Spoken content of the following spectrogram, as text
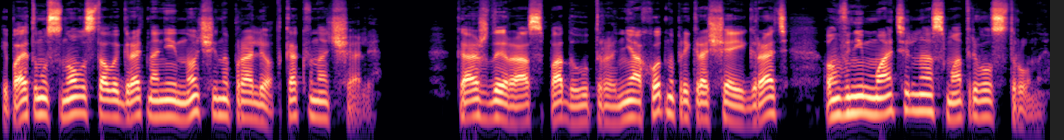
и поэтому снова стал играть на ней ночи напролет, как в начале. Каждый раз под утро, неохотно прекращая играть, он внимательно осматривал струны.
